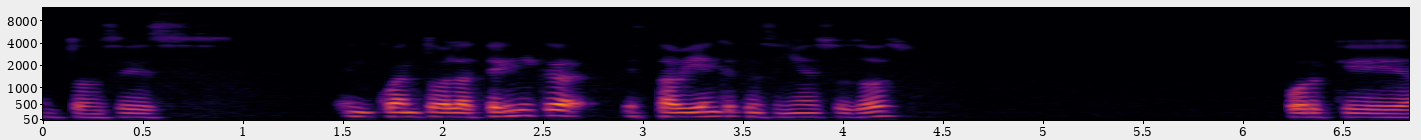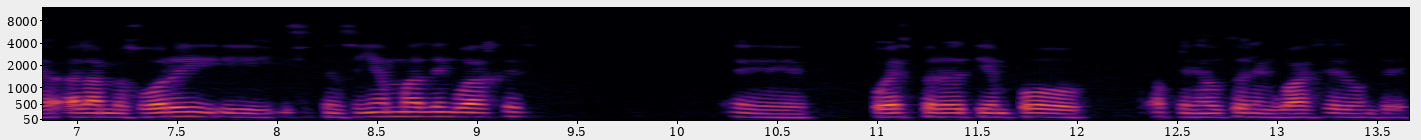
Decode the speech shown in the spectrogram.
Entonces, en cuanto a la técnica, está bien que te enseñen esos dos, porque a lo mejor y, y- y si te enseñan más lenguajes, eh, puedes perder tiempo aprendiendo otro lenguaje donde,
